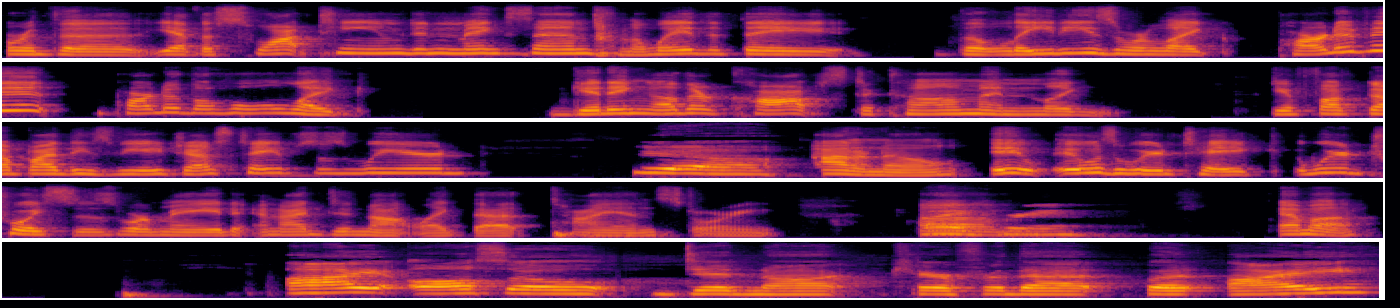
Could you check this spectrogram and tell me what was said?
or the yeah the SWAT team didn't make sense and the way that they the ladies were like part of it, part of the whole like getting other cops to come and like get fucked up by these VHS tapes was weird. Yeah. I don't know. It it was a weird take. Weird choices were made, and I did not like that tie-in story. I Um, agree. Emma, I also did not care for that, but I,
